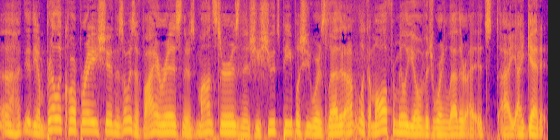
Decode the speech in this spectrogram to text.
Uh, the, the Umbrella Corporation. There's always a virus, and there's monsters, and then she shoots people. She wears leather. i look, I'm all for Milla Jovovich wearing leather. I- It's I, I get it,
